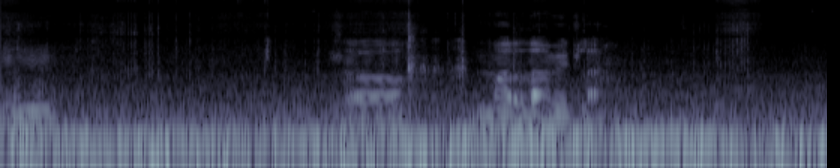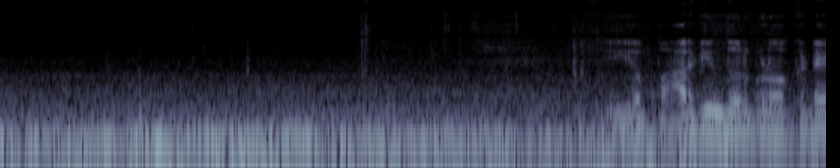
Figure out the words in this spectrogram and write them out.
మ్మ్. సో మరదాం ఇట్లా. ఇక పార్కింగ్ దొరకడం ఒక్కటే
